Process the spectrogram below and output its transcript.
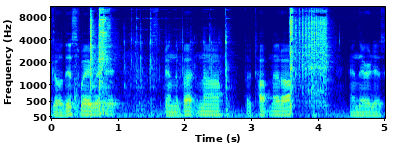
go this way with it, spin the button off, the top nut off, and there it is.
